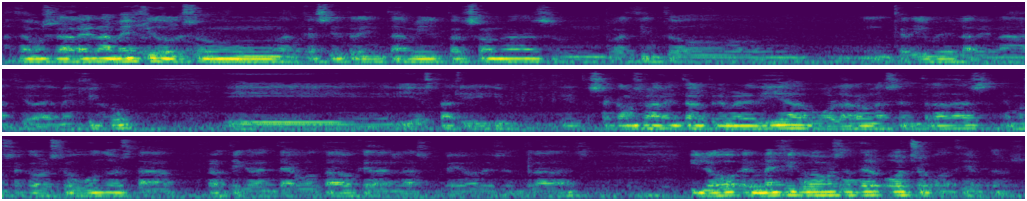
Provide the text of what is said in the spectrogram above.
Hacemos en Arena México, que son casi 30.000 personas, un recinto increíble, la Arena Ciudad de México. Y, y está, y- sacamos a la venta el primer día, volaron las entradas, hemos sacado el segundo, está prácticamente agotado, quedan las peores entradas. Y luego en México vamos a hacer ocho conciertos.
